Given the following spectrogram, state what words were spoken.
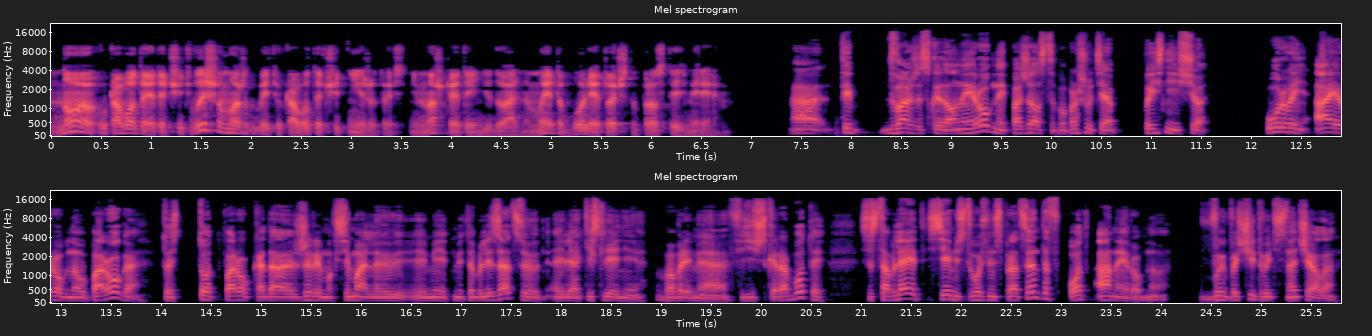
Но у кого-то это чуть выше может быть, у кого-то чуть ниже. То есть немножко это индивидуально. Мы это более точно просто измеряем. А, ты дважды сказал анаэробный. Пожалуйста, попрошу тебя поясни еще. Уровень аэробного порога, то есть тот порог, когда жиры максимально имеют метаболизацию или окисление во время физической работы, составляет 70-80% от анаэробного. Вы высчитываете сначала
